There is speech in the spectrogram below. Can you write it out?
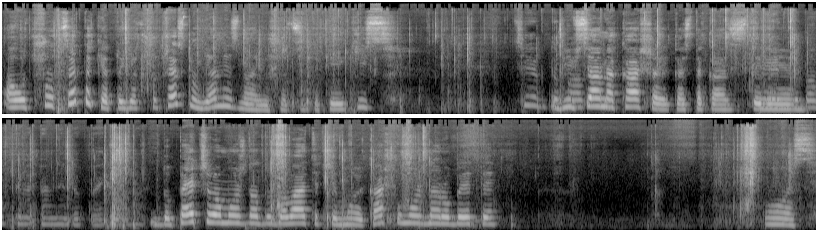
А от що це таке, то якщо чесно, я не знаю, що це таке. Якісь Це як вівсяна каша якась така з Це як тими. добавки, напевне, до печива. До печива можна додавати, чи мою кашу можна робити. Ось.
